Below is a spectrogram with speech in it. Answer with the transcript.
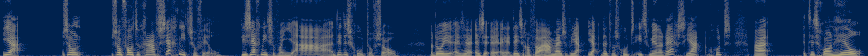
ja, zo'n zo'n fotograaf zegt niet zoveel. Die zegt niet zo van, ja, dit is goed of zo. Waardoor je, hij, hij, hij, hij deed zich af wel aanwijzen van, ja, ja, dit was goed. Iets meer naar rechts, ja, goed. Maar het is gewoon heel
